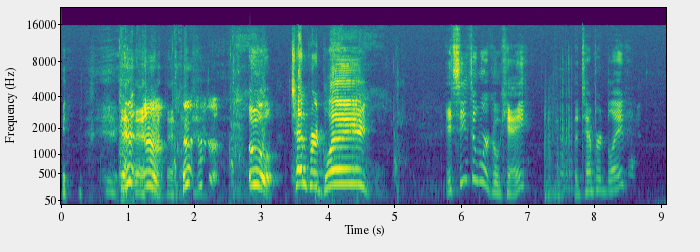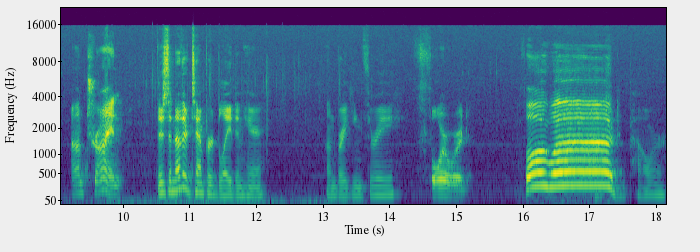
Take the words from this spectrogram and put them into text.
Ooh, tempered blade. It seems to work okay. The tempered blade. I'm trying There's another tempered blade in here. Unbreaking three. forward. Forward. Power.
